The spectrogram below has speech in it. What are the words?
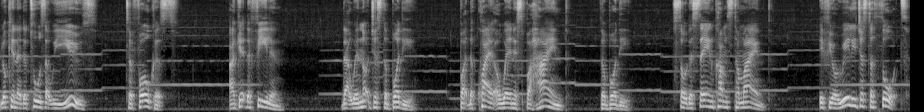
looking at the tools that we use to focus. I get the feeling that we're not just the body, but the quiet awareness behind the body. So the saying comes to mind if you're really just a thought,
